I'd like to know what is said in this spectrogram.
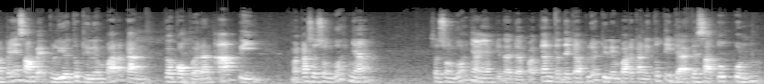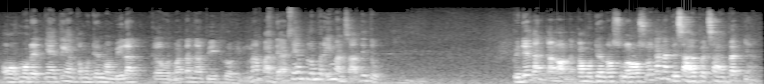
Makanya sampai beliau itu dilemparkan ke kobaran api, maka sesungguhnya sesungguhnya yang kita dapatkan ketika beliau dilemparkan itu tidak ada satupun oh, muridnya itu yang kemudian membela kehormatan Nabi Ibrahim. Kenapa? Ada yang belum beriman saat itu. Beda kan kalau kemudian Rasulullah Rasul kan ada sahabat-sahabatnya.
